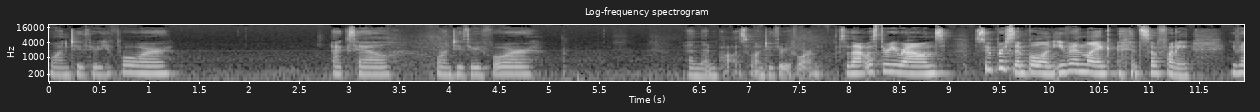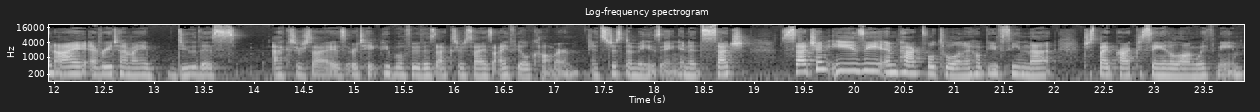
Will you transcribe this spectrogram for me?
One, two, three, four. Exhale. One, two, three, four. And then pause. One, two, three, four. So that was three rounds. Super simple. And even like, it's so funny. Even I, every time I do this exercise or take people through this exercise, I feel calmer. It's just amazing. And it's such such an easy, impactful tool and I hope you've seen that just by practicing it along with me.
